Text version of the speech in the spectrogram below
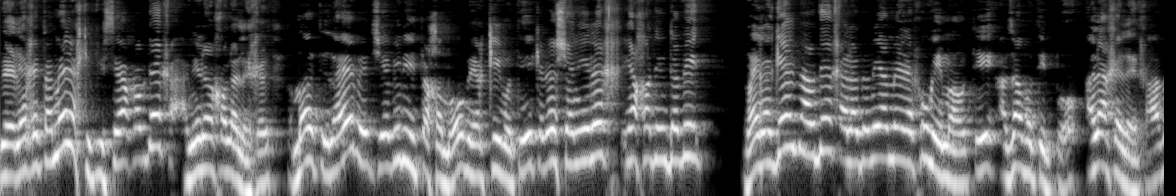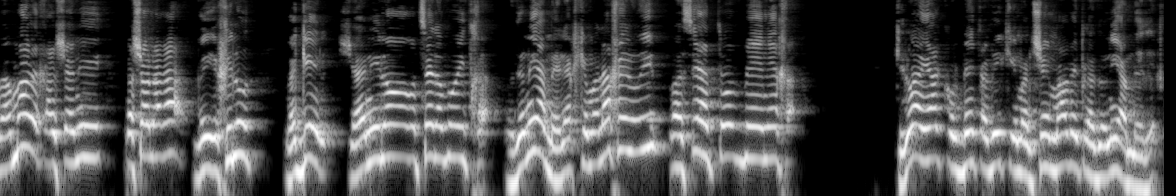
ואלך את המלך כפי שיח עבדיך אני לא יכול ללכת. אמרתי לעבד שיביא לי את החמור וירכיב אותי כדי שאני אלך יחד עם דוד. וירגל בעבדיך אל אדוני המלך הוא רימה אותי עזב אותי פה הלך אליך ואמר לך שאני לשון הרע ורכילות רגיל שאני לא רוצה לבוא איתך. אדוני המלך כמלאך אלוהים ועשה הטוב בעיניך. כי לא היה כל בית אבי כמנשי מוות לאדוני המלך,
